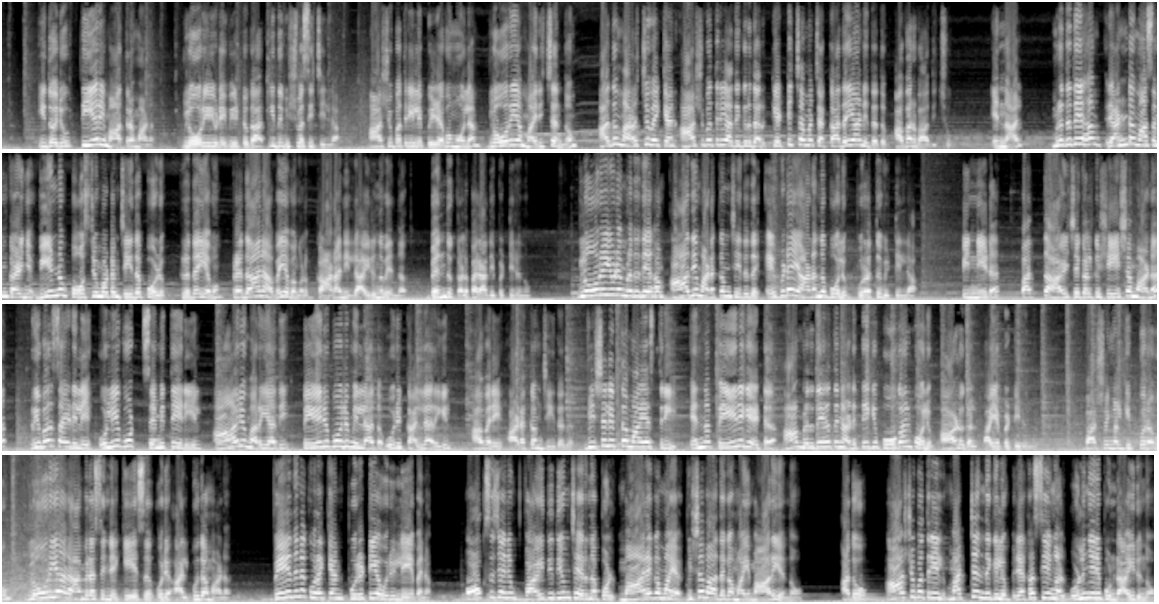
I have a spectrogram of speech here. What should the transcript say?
ഇതൊരു തിയറി മാത്രമാണ്. ഗ്ലോറിയയുടെ വീട്ടുകാർ ഇത് വിശ്വസിച്ചില്ല. ആശുപത്രിയിലെ പിഴവ് മൂലം ഗ്ലോറിയ മരിച്ചെന്നും അത് മറച്ചുവെക്കാൻ ആശുപത്രി അധികൃതർ കെട്ടിച്ചമച്ച കഥയാണിതെന്നും അവർ വാദിച്ചു. എന്നാൽ മൃതദേഹം രണ്ടു മാസം കഴിഞ്ഞ് വീണ്ടും പോസ്റ്റ്മോർട്ടം ചെയ്തപ്പോഴും ഹൃദയവും പ്രധാന അവയവങ്ങളും കാണാനില്ലായിരുന്നുവെന്ന് ബന്ധുക്കൾ പരാതിപ്പെട്ടിരുന്നു. ഗ്ലോറിയയുടെ മൃതദേഹം ആദ്യം അടക്കം ചെയ്തത് എവിടെയാണെന്ന് പോലും പുറത്തുവിട്ടില്ല. പിന്നീട് പത്ത് ആഴ്ചകൾക്ക് ശേഷമാണ് റിവർ സൈഡിലെ ഒലിവുഡ് സെമിത്തേരിയിൽ ആരും അറിയാതെ പേരുപോലുമില്ലാത്ത ഒരു കല്ലറയിൽ അവരെ അടക്കം ചെയ്തത്. വിഷലിപ്തമായ സ്ത്രീ എന്ന പേര് കേട്ട് ആ മൃതദേഹത്തിന് അടുത്തേക്ക് പോകാൻ പോലും ആളുകൾ ഭയപ്പെട്ടിരുന്നു. വർഷങ്ങൾക്കിപ്പുറവും ഗ്ലോറിയ റാമിറസിന്റെ കേസ് ഒരു അത്ഭുതമാണ്. വേദന കുറയ്ക്കാൻ പുരട്ടിയ ഒരു ലേപനം. ഓക്സിജനും വൈദ്യുതിയും ചേർന്നപ്പോൾ മാരകമായ വിഷവാതകമായി മാറിയെന്നോ അതോ ആശുപത്രിയിൽ മറ്റെന്തെങ്കിലും രഹസ്യങ്ങൾ ഒളിഞ്ഞിരിപ്പുണ്ടായിരുന്നോ?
